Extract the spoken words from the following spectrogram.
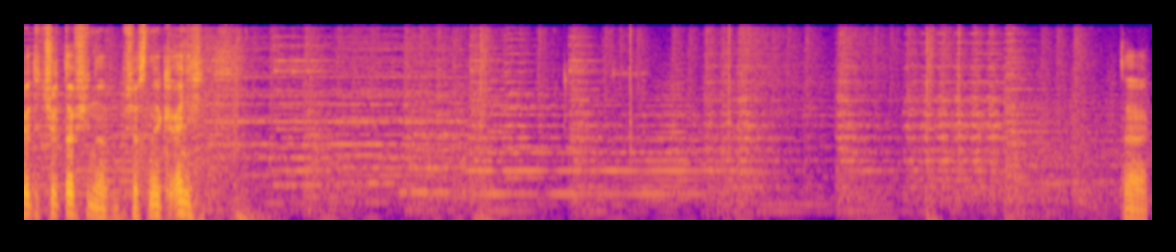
Какая-то чертовщина сейчас на экране. Так.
